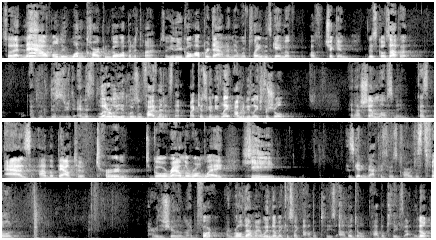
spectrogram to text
So that now only one car can go up at a time. So either you go up or down, and then we're playing this game of, of chicken. This goes up, I'm like, this is and it's literally you're losing five minutes now. My kids are going to be late. I'm going to be late for shul. And Hashem loves me because as I'm about to turn to go around the wrong way, He is getting back into his car with his tefillin. I heard the share the night before. I rolled down my window. My kid's like, Abba, please, Abba, don't, Abba, please, Abba, don't.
